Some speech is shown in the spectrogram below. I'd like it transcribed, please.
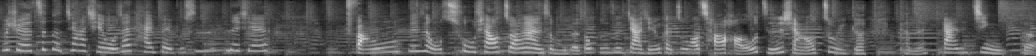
我觉得这个价钱我在台北不是那些。房那种促销专案什么的，都不是这价钱就可以做到超好的。我只是想要住一个可能干净的，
